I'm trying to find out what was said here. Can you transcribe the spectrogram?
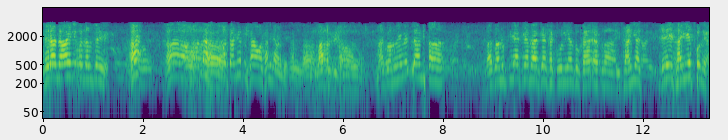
میرا نام ہی نہیں بدلتے۔ ہاں؟ ہاں،, ہاں، پیچھا نہیں جانتے۔ واپس پیچھا میں تمہیں جانتا۔ میں تمہیں کیا کیا میں کیا سکولیاں تو اپنا عیسائی جی عیسائی اتوں دیا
